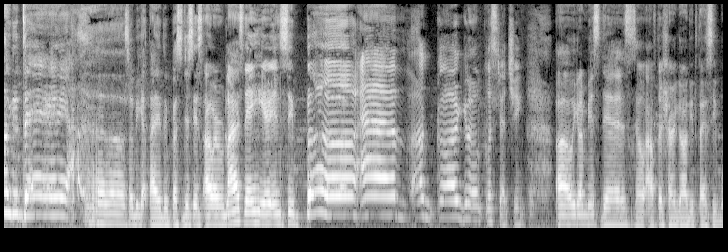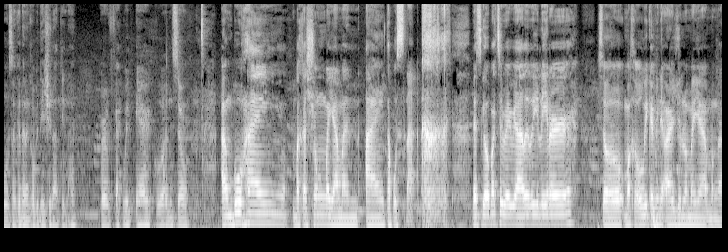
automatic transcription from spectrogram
A good day! Ah, so bigat tayo because this is our last day here in Cebu! And, oh God, ginawa ko stretching. Uh, we're gonna miss this. So after Siargao, dito tayo sa Cebu. So ganda ng combination natin, ha? Perfect with aircon. So, ang buhay bakasyong mayaman ay tapos na. Let's go back to reality later. So, makauwi kami ni Arjun mamaya mga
